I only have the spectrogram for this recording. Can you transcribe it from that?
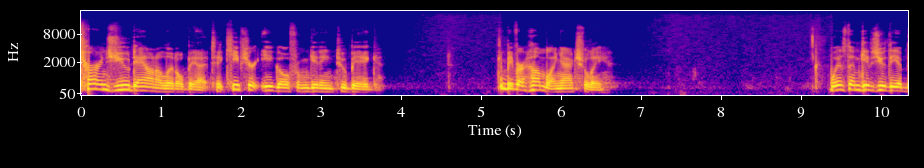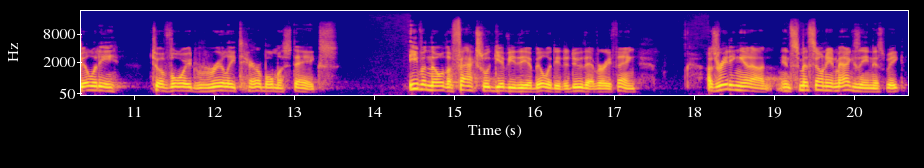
turns you down a little bit. It keeps your ego from getting too big. It can be very humbling, actually. Wisdom gives you the ability to avoid really terrible mistakes, even though the facts would give you the ability to do that very thing. I was reading in, a, in Smithsonian Magazine this week.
